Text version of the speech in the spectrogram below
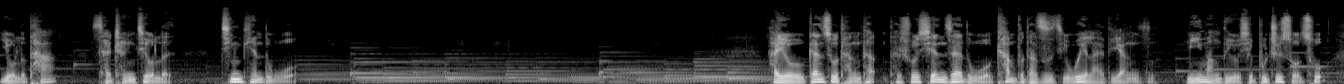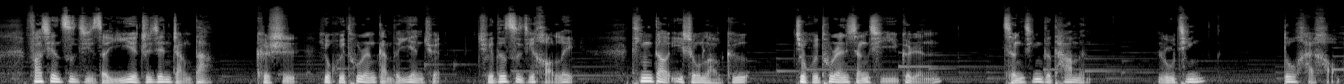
有了他，才成就了今天的我。”还有甘肃糖糖，他说：“现在的我看不到自己未来的样子，迷茫的有些不知所措，发现自己在一夜之间长大，可是又会突然感到厌倦，觉得自己好累。听到一首老歌，就会突然想起一个人，曾经的他们，如今都还好吗？”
